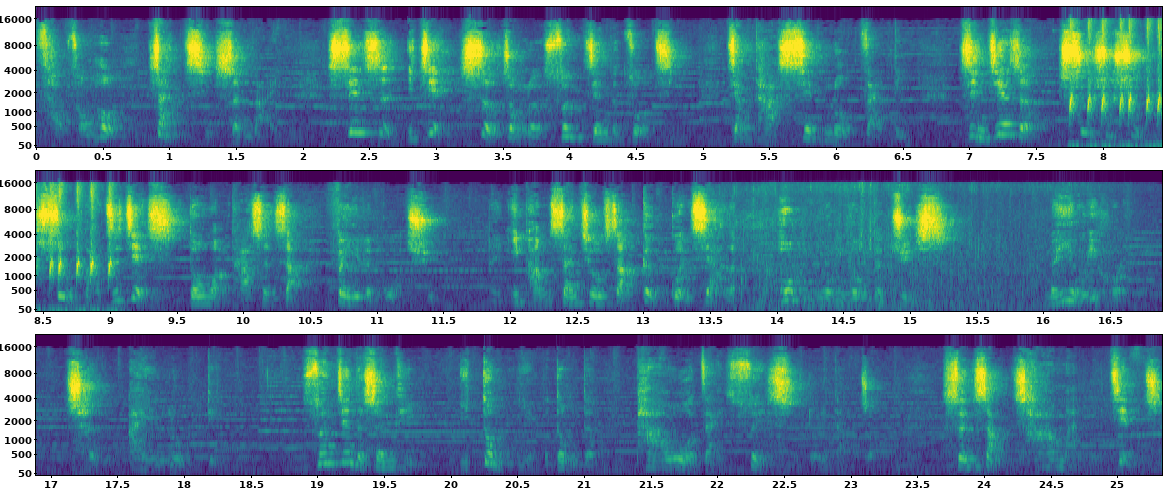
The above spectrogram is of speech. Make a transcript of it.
草丛后站起身来，先是一箭射中了孙坚的坐骑，将他掀落在地。紧接着，咻咻咻，数百支箭矢都往他身上飞了过去。一旁山丘上更滚下了轰隆隆的巨石。没有一会，尘埃落定，孙坚的身体一动也不动地趴卧在碎石堆当中，身上插满了箭枝。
